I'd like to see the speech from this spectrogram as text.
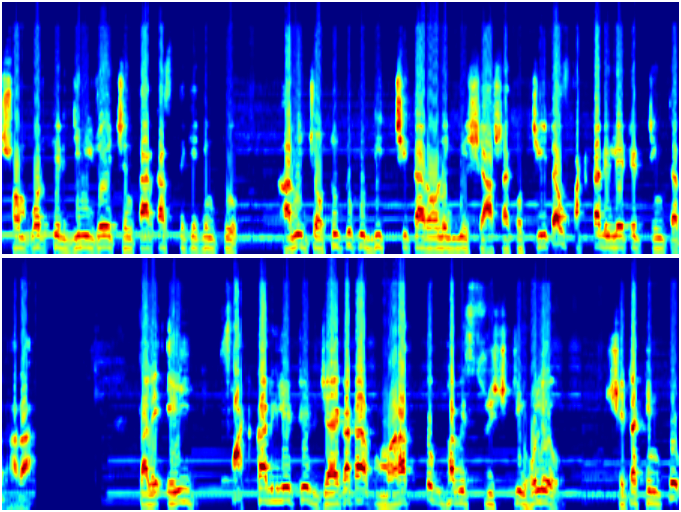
সম্পর্কের যিনি রয়েছেন, তার কাছ থেকে কিন্তু আমি যতটুকু দিচ্ছি, তার অনেক বেশি আশা করছি। এটাও ফাটকা রিলেটেড চিন্তাধারা। তাহলে এই ফাটকা রিলেটেড জায়গাটা মারাত্মকভাবে সৃষ্টি হলেও সেটা কিন্তু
